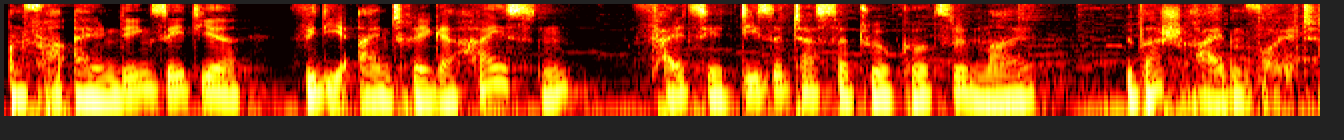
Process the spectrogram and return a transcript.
Und vor allen Dingen seht ihr, wie die Einträge heißen, falls ihr diese Tastaturkürzel mal überschreiben wollt.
